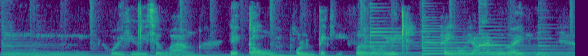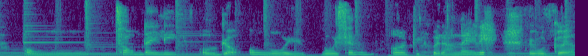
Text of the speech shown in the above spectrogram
Um, huy huy chương vàng nhảy cầu Olympic vừa rồi 2020 thì ông Tom Daly ông kiểu ông ngồi ngồi xem Olympic Đan Lê đi. Mình buồn cười á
